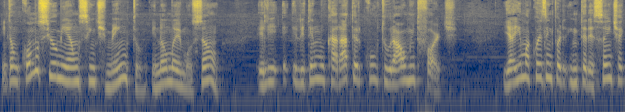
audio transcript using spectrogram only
Então, como o ciúme é um sentimento e não uma emoção, ele, ele tem um caráter cultural muito forte. E aí uma coisa interessante é,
